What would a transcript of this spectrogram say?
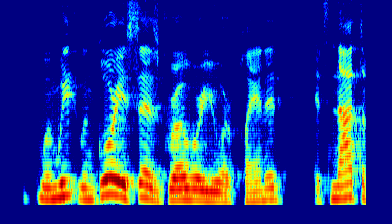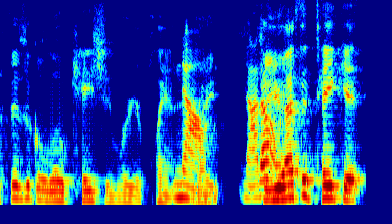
when we when Gloria says grow where you are planted, it's not the physical location where you're planted. no, right? not So all. you have to take it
